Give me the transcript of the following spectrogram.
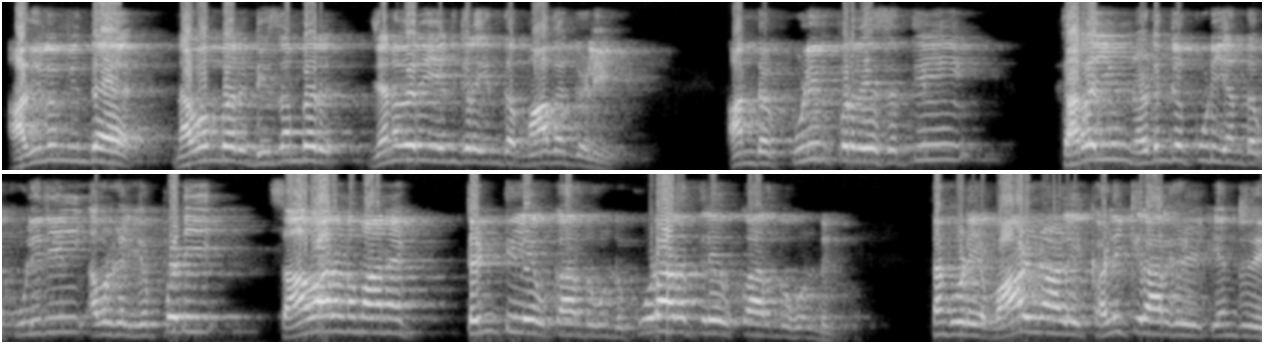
அதிலும் இந்த நவம்பர் டிசம்பர் ஜனவரி என்கிற இந்த மாதங்களில் அந்த குளிர் பிரதேசத்தில் தரையும் நடுங்கக்கூடிய அந்த குளிரில் அவர்கள் எப்படி சாதாரணமான டென்ட்டிலே உட்கார்ந்து கொண்டு கூடாரத்திலே உட்கார்ந்து கொண்டு தங்களுடைய வாழ்நாளை கழிக்கிறார்கள் என்று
